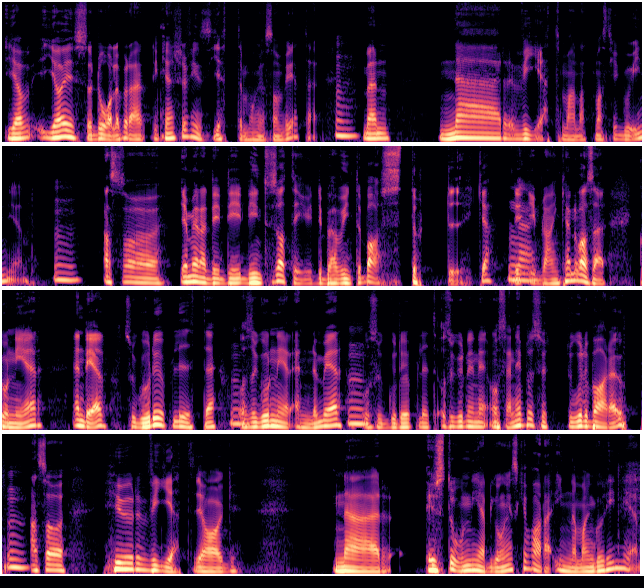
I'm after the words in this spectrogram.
jag, jag är så dålig på det här, det kanske finns jättemånga som vet det här, Mm. men när vet man att man ska gå in igen? Mm. Alltså, jag menar det, det, det är inte så att det, det behöver inte bara störtdyka. Det, ibland kan det vara så här, gå ner en del, så går det upp lite Mm. och så går det ner ännu mer Mm. och så går det upp lite och så går det ner och sen helt plötsligt så går det bara upp. Mm. Alltså, hur vet jag när, hur stor nedgången ska vara innan man går in igen?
